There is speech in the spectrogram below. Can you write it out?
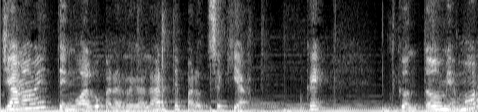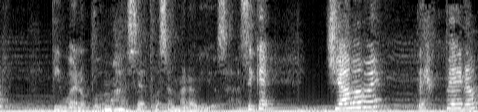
llámame, tengo algo para regalarte, para obsequiarte, ¿ok? Con todo mi amor y bueno, podemos hacer cosas maravillosas. Así que llámame, te espero,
